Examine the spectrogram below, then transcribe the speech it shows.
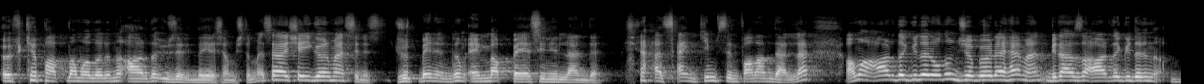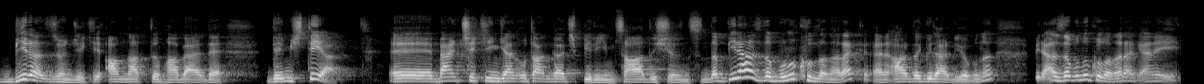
öfke patlamalarını Arda üzerinde yaşamıştı. Mesela şeyi görmezsiniz. Jude Bellingham Mbappe'ye sinirlendi. ya sen kimsin falan derler. Ama Arda Güler olunca böyle hemen biraz da Arda Güler'in biraz önceki anlattığım haberde demişti ya e, ben çekingen utangaç biriyim saha dışarısında. Biraz da bunu kullanarak yani Arda Güler diyor bunu. Biraz da bunu kullanarak yani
